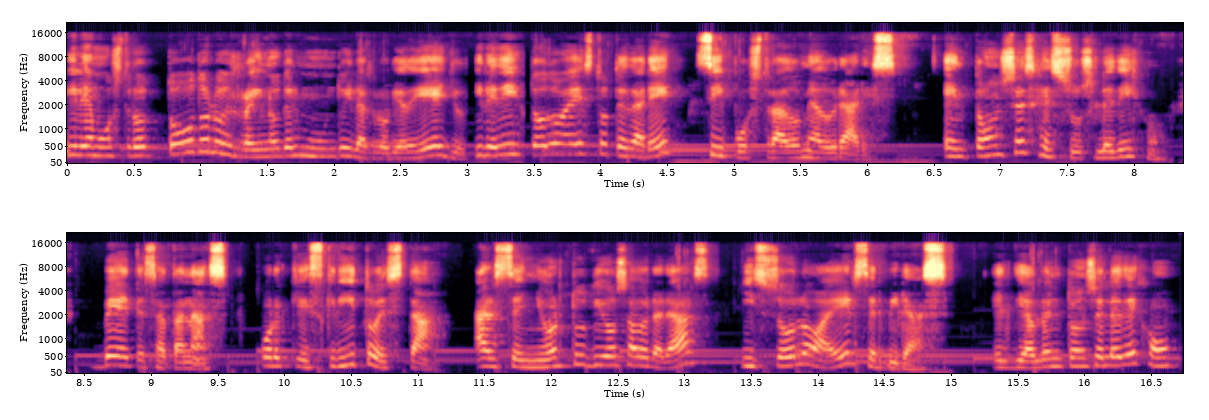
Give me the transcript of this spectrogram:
y le mostró todos los reinos del mundo y la gloria de ellos. Y le dijo, todo esto te daré si postrado me adorares. Entonces Jesús le dijo, vete Satanás, porque escrito está, al Señor tu Dios adorarás y solo a Él servirás. El diablo entonces le dejó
